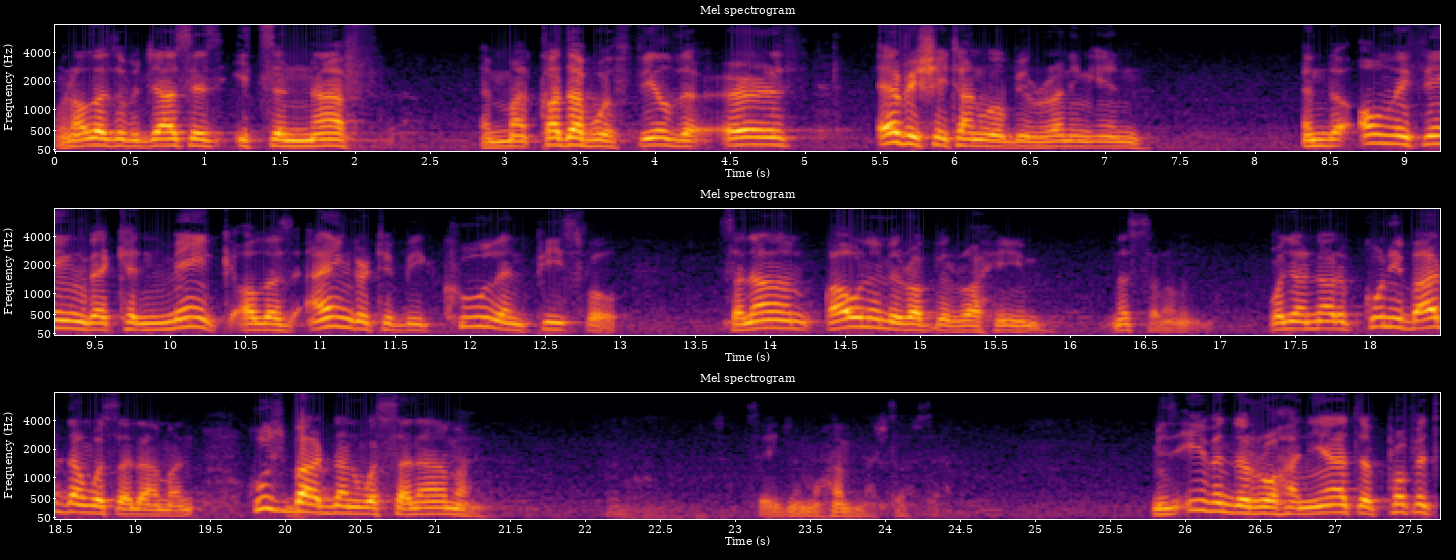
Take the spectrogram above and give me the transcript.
When Allah says, it's enough and my qadab will fill the earth every shaitan will be running in. And the only thing that can make Allah's anger to be cool and peaceful, Salam qawlan min Rabbir Rahim, Nassalam. Ya nar kuni bardan wa salaman. Who's bardan wa salaman? Sayyidina Muhammad Means even the ruhaniyat of Prophet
